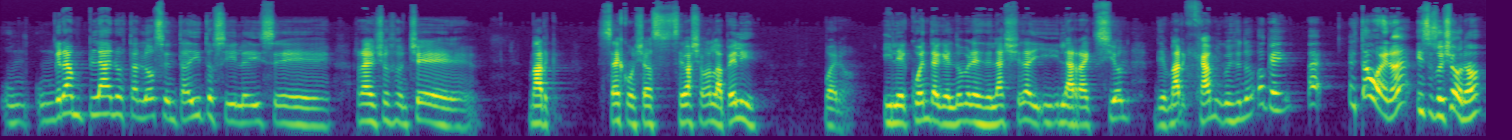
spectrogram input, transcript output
un, gran plano, están los sentaditos y le dice Ryan Johnson, che, Mark, ¿sabes cómo ya se va a llamar la peli? Bueno, y le cuenta que el nombre es de Last Jedi y la reacción de Mark Hamill diciendo, ok, eh, está bueno, ¿eh? Ese soy yo, ¿no?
